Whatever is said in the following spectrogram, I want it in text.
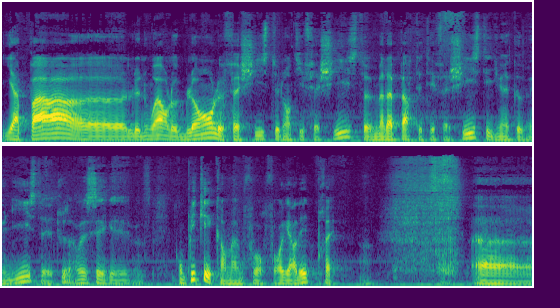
Il n'y a pas euh, le noir, le blanc, le fasciste, l'antifasciste. Malaparte était fasciste, il devient communiste. Et tout ça. C'est compliqué quand même, il faut regarder de près. Euh,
